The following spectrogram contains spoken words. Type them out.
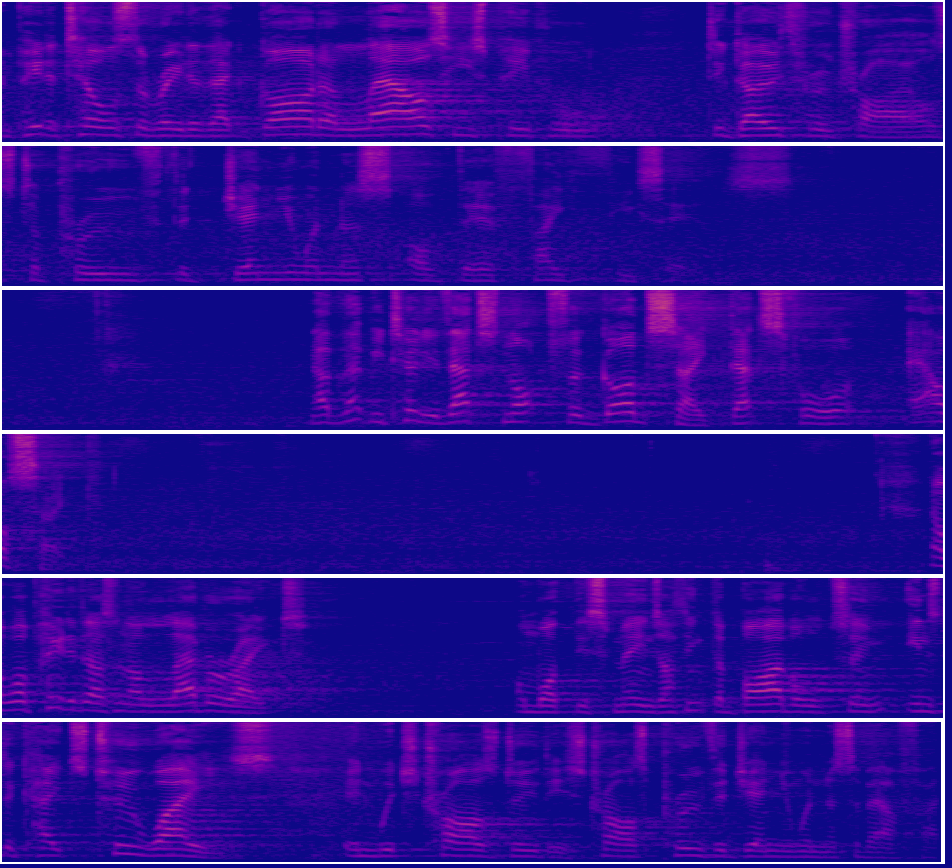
And Peter tells the reader that God allows his people to go through trials to prove the genuineness of their faith, he says. Now, let me tell you, that's not for God's sake, that's for our sake. Now, while Peter doesn't elaborate on what this means, I think the Bible seems indicates two ways in which trials do this. Trials prove the genuineness of our faith.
